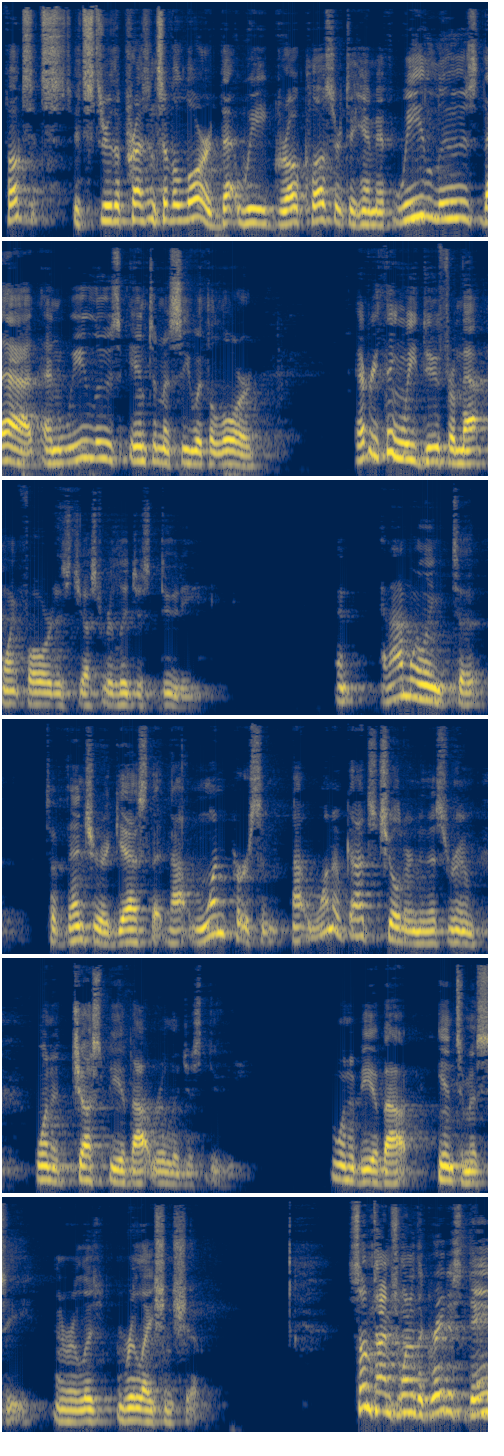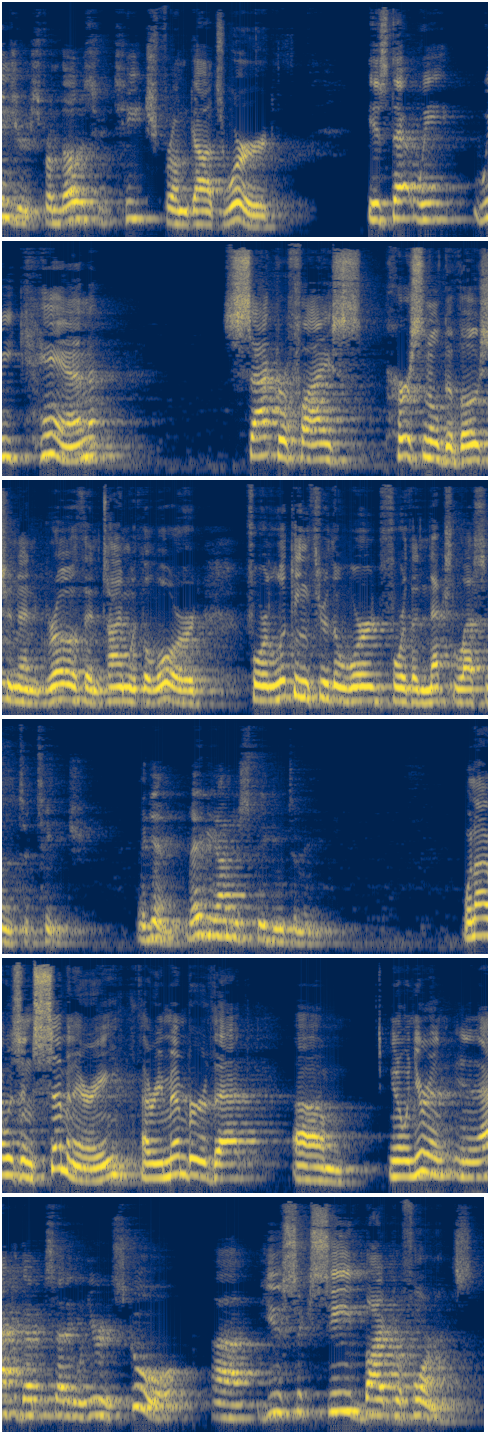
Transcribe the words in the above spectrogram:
Folks, it's, it's through the presence of the Lord that we grow closer to Him. If we lose that and we lose intimacy with the Lord, everything we do from that point forward is just religious duty. And, and I'm willing to, to venture a guess that not one person, not one of God's children in this room want to just be about religious duty. Want to be about intimacy and relationship. Sometimes one of the greatest dangers from those who teach from God's Word is that we, we can sacrifice personal devotion and growth and time with the Lord for looking through the Word for the next lesson to teach. Again, maybe I'm just speaking to me. When I was in seminary, I remember that, um, you know, when you're in, in, an academic setting, when you're in school, uh, you succeed by performance.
